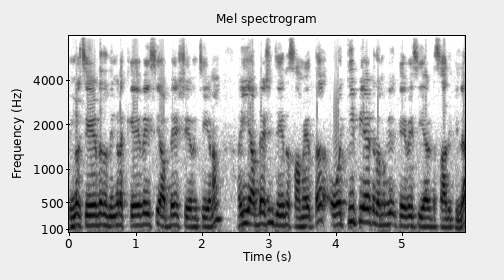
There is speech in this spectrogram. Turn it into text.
നിങ്ങൾ ചെയ്യേണ്ടത് നിങ്ങളുടെ കെ വൈ സി അപ്ഡേഷൻ ചെയ്യണം. ഈ അപ്ഡേഷൻ ചെയ്യുന്ന സമയത്ത് ഒ ടി പി ആയിട്ട് നമുക്ക് കെ വൈ സി ചെയ്യാനായിട്ട് സാധിക്കില്ല.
